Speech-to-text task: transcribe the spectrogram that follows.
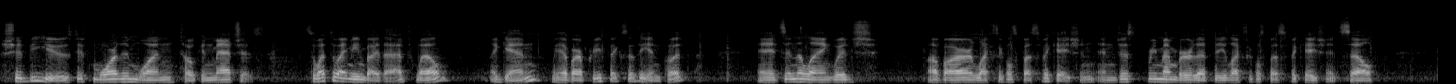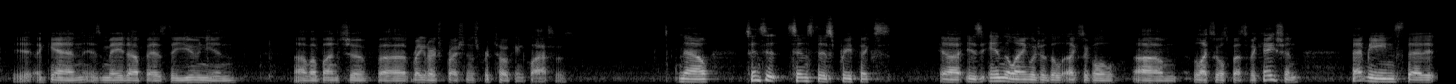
should be used if more than one token matches? So what do I mean by that? Well, again, we have our prefix of the input, and it's in the language of our lexical specification. And just remember that the lexical specification itself, again, is made up as the union of a bunch of uh, regular expressions for token classes. Now, since, it, since this prefix uh, is in the language of the lexical, um, lexical specification, that means that, it,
